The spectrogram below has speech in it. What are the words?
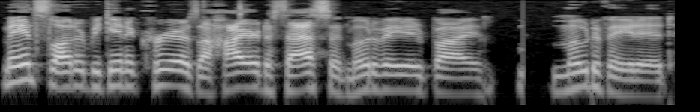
manslaughter began a career as a hired assassin, motivated by motivated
